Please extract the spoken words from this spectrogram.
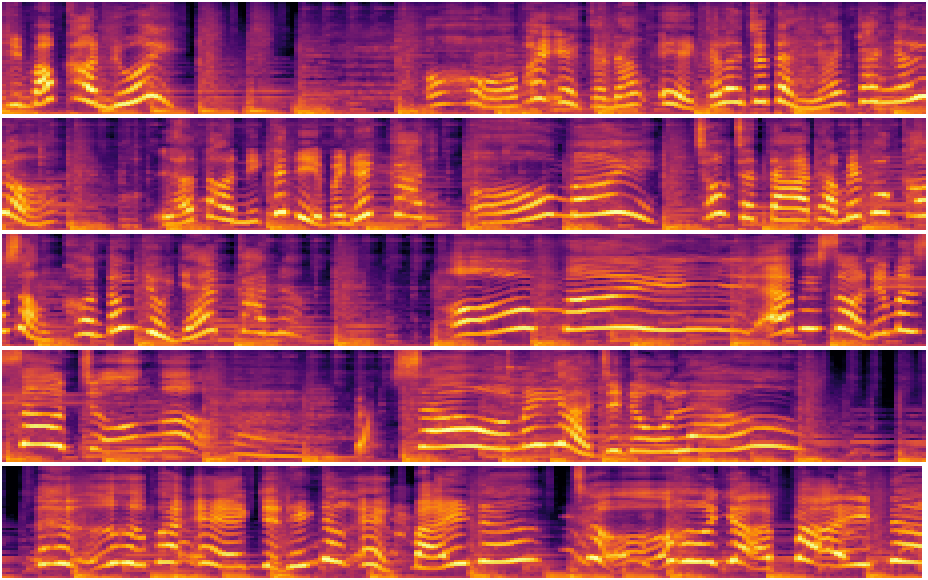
กินป๊อปคอร์นด้วย โอ้โห พระเอกกับนางเอกกำลังจะแต่งงานกันงั้นเหรอ แล้วตอนนี้ก็หนีไปด้วยกัน โอ้ไม่ โชคชะตาทำให้พวกเขาสองคนต้องอยู่แยกกันอะโอ้ไม่ เอพิโซดนี้มันเศร้าจุงอะ เศร้าอะไม่อยากจะดูแล้วเออพระเอกอย่าทิ้งนางเอกไปนะเธออย่าไปนะ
